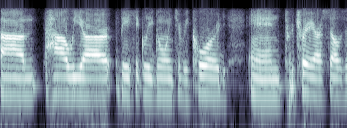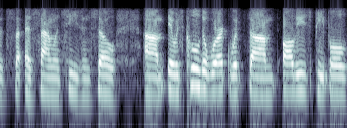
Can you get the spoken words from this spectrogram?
um, how we are basically going to record and portray ourselves as, as Silent Season. So um, it was cool to work with um, all these people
